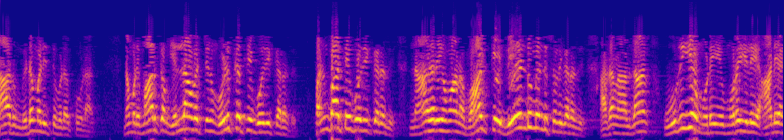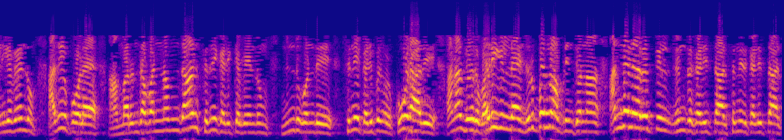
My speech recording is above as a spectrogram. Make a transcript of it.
யாரும் இடமளித்து விடக்கூடாது நம்முடைய மார்க்கம் எல்லாவற்றிலும் ஒழுக்கத்தை போதிக்கிறது. பண்பாட்டை போதிக்கிறது. நாகரிகமான வாழ்க்கை வேண்டும் என்று சொல்கிறது. அதனால்தான் உரிய முறை முறையிலே ஆடை அணிய வேண்டும். அதே போல அமர்ந்த வண்ணம் தான் சிறுநீர் கழிக்க வேண்டும். நின்று கொண்டு சிறுநீர் கழிப்பது கூடாது. ஆனால் வேறு வழி இல்ல. நிர்பந்தம் அப்படின்னு சொன்னா அந்த நேரத்தில் நின்று கழித்தால் சிறுநீர் கழித்தால்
